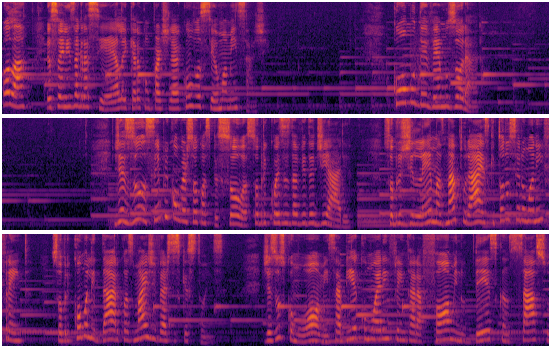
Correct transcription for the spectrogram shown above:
Olá, eu sou Elisa Graciela e quero compartilhar com você uma mensagem. Como devemos orar? Jesus sempre conversou com as pessoas sobre coisas da vida diária, sobre os dilemas naturais que todo ser humano enfrenta, sobre como lidar com as mais diversas questões. Jesus, como homem, sabia como era enfrentar a fome, nudez, cansaço,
